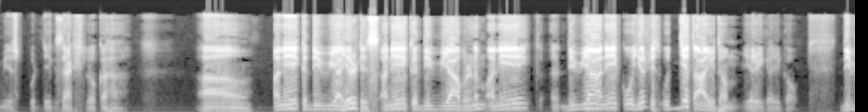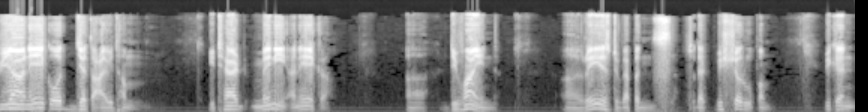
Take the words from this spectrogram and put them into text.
Let me just put the exact shloka. Uh, anek divya, here it is. Anek divya vranam, anek divya aneko, here it is. Ujjata ayudham. Here, here you go. Divya aneko ujjata ayudham. It had many aneka uh, divine uh, raised weapons. So that Vishwarupam. We can,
